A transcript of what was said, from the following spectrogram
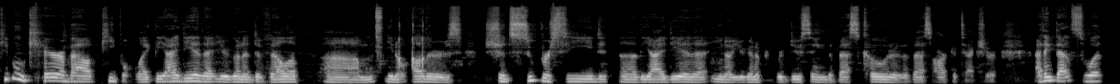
people who care about people like the idea that you're going to develop um, you know others should supersede uh, the idea that you know you're going to be producing the best code or the best architecture. I think that's what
